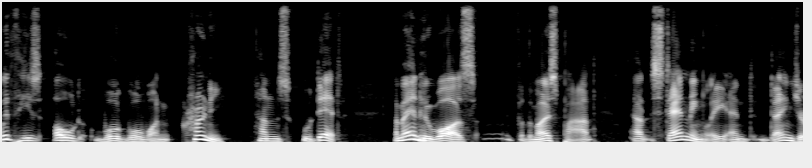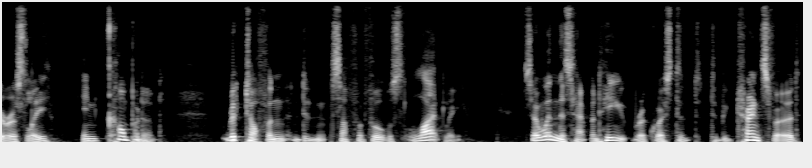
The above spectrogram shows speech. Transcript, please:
with his old World War I crony, Hans Udet, a man who was, for the most part, outstandingly and dangerously incompetent. Richthofen didn't suffer fools lightly, so when this happened, he requested to be transferred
